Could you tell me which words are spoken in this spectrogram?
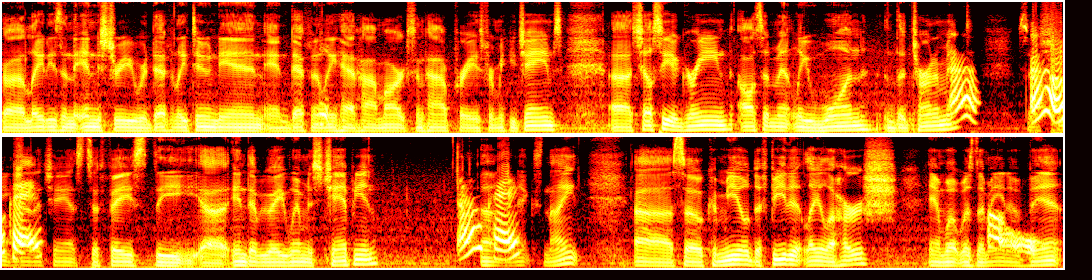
uh, ladies in the industry were definitely tuned in and definitely had high marks and high praise for Mickie James. Uh, Chelsea Green ultimately won the tournament. Oh. So Oh, she okay. got a chance to face the uh, NWA Women's Champion Oh, uh, okay. next night. Uh, so Camille defeated Leyla Hirsch in what was the main Oh. event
